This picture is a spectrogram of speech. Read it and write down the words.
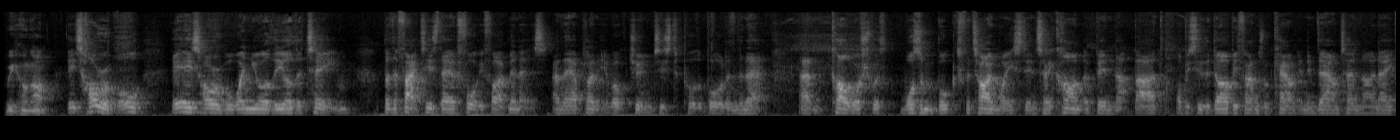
we hung on. it's horrible. It is horrible when you're the other team. But the fact is, they had 45 minutes and they had plenty of opportunities to put the ball in the net. Um, Carl Rushworth wasn't booked for time wasting, so he can't have been that bad. Obviously, the Derby fans were counting him down 10 9 8.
